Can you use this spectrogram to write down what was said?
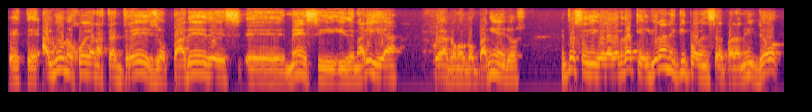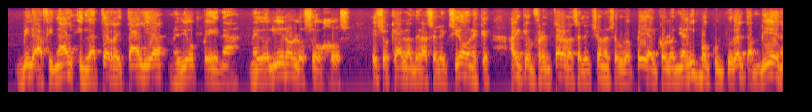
Este, algunos juegan hasta entre ellos, Paredes, eh, Messi y De María, juegan como compañeros. Entonces digo, la verdad que el gran equipo a vencer para mí, yo vi la final Inglaterra-Italia, me dio pena, me dolieron los ojos. Esos que hablan de las elecciones, que hay que enfrentar a las elecciones europeas, el colonialismo cultural también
